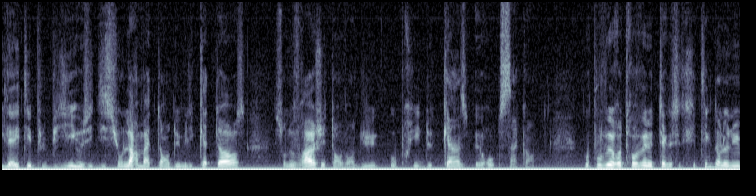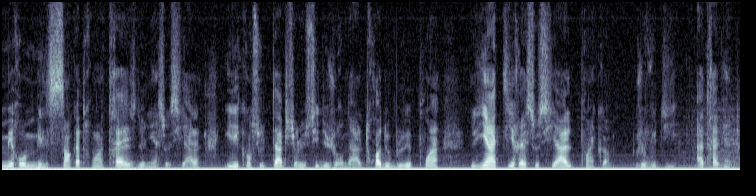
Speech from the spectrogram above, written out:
Il a été publié aux éditions L'Armatan en 2014, son ouvrage étant vendu au prix de 15,50 euros. Vous pouvez retrouver le texte de cette critique dans le numéro 1193 de Lien Social. Il est consultable sur le site du journal www.lien-social.com. Je vous dis à très bientôt.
